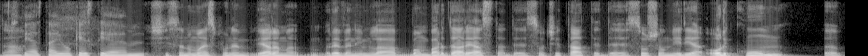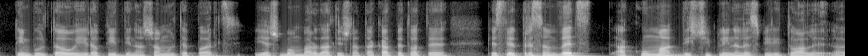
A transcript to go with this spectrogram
Da. Știi, asta e o chestie... Și să nu mai spunem, iar mă, revenim la bombardarea asta de societate, de social media. Oricum Uh, timpul tău e răpit din așa multe părți, ești bombardat, ești atacat pe toate chestiile, trebuie să înveți acum disciplinele spirituale, uh,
